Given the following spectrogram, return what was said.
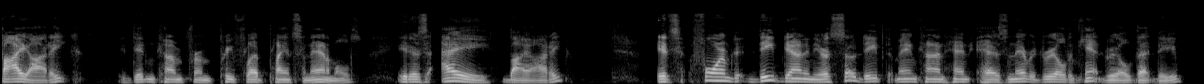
biotic. It didn't come from pre flood plants and animals. It is abiotic. It's formed deep down in the earth, so deep that mankind has never drilled and can't drill that deep.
